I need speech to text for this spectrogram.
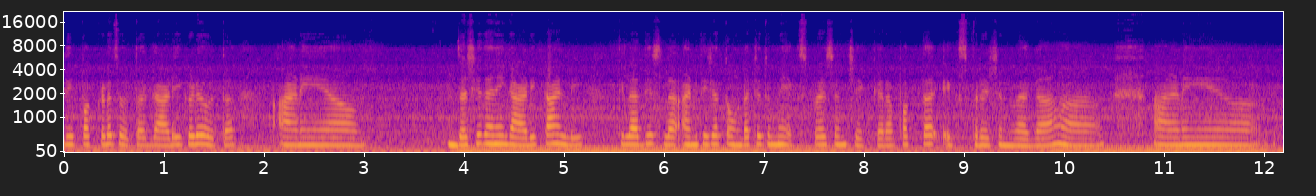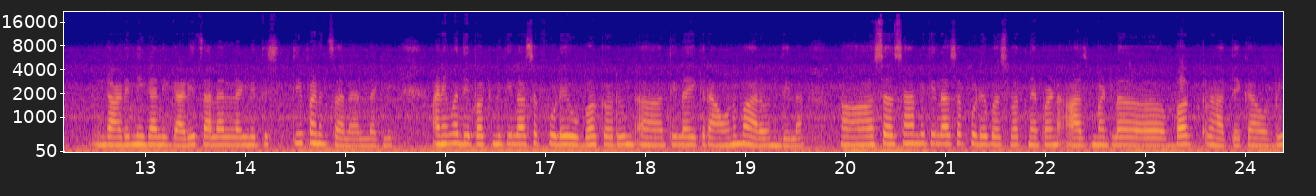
दीपकडेच होतं गाडीकडे होतं. आणि जशी त्याने गाडी काढली तिला दिसलं आणि तिच्या तोंडाचे तुम्ही एक्सप्रेशन चेक करा. फक्त एक्सप्रेशन बघा हां. आणि गाडी निघाली गाडी चालायला लागली तशी ती पण चालायला लागली. आणि मग दीपकने तिला असं पुढे उभं करून तिला एक राऊंड मारून दिला. सहसा आम्ही तिला असं पुढे बसवत नाही पण आज म्हटलं बघ राहते का उभी?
